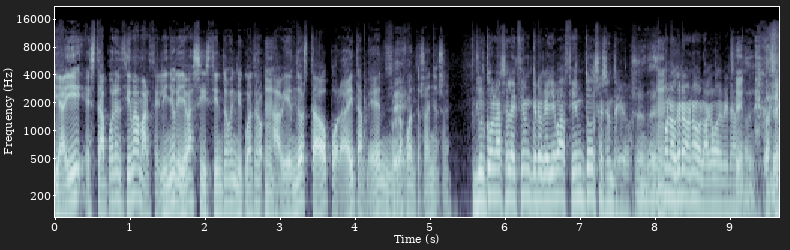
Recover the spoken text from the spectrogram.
Y ahí está por encima Marceliño, que lleva 624, habiendo estado por ahí también unos cuantos años. ¿eh? Yul con la selección creo que lleva 162. 62. Bueno, creo no, lo acabo de mirar. Sí. Vale,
